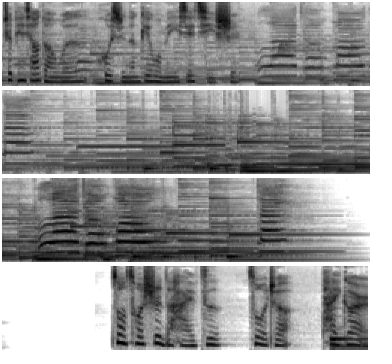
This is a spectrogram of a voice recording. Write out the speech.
这篇小短文或许能给我们一些启示。做错事的孩子，作者泰戈尔。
